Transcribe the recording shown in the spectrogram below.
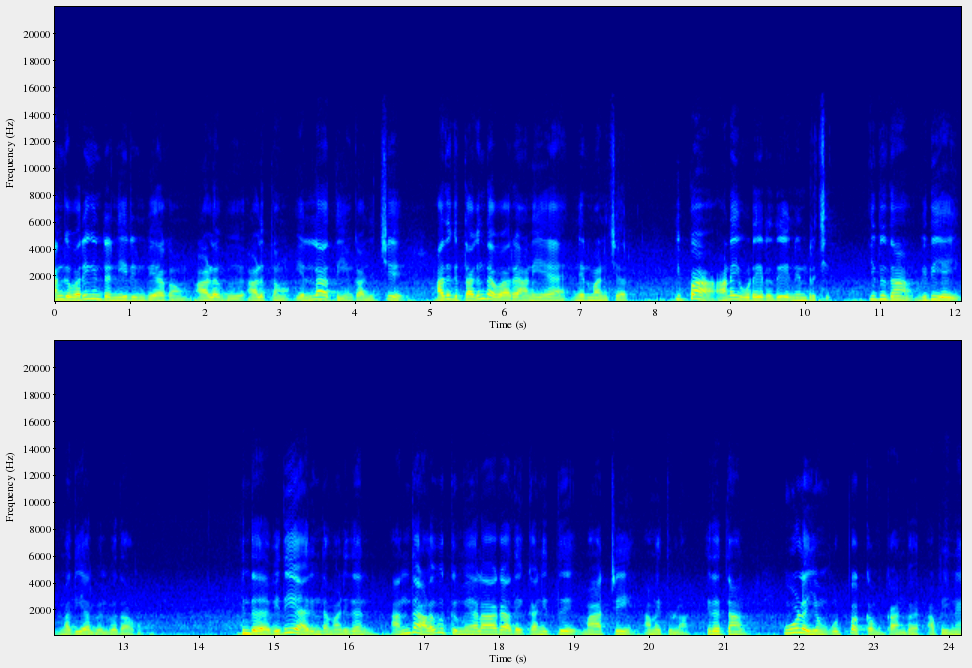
அங்கு வருகின்ற நீரின் வேகம் அளவு அழுத்தம் எல்லாத்தையும் கணிச்சு அதுக்கு தகுந்தவாறு அணையை நிர்மாணித்தார் இப்போ அணை உடையிறது நின்றுச்சு. இதுதான் விதியை மதியால் வெல்வதாகும். இந்த விதியை அறிந்த மனிதன் அந்த அளவுக்கு மேலாக அதை கணித்து மாற்றி அமைத்துள்ளான். இதைத்தான் ஊழையும் உட்பக்கம் காண்பர் அப்படின்னு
